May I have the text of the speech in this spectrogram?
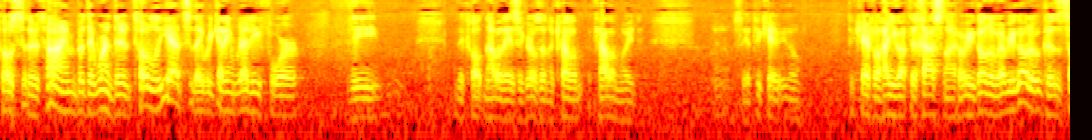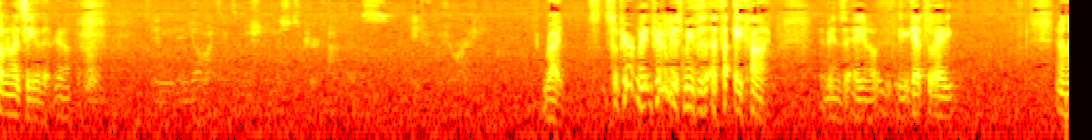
close to their time, but they weren't there totally yet. So they were getting ready for the they call it nowadays the girls on the colum, calamoid. You know, so you have to care, you know, be careful how you go to chasna, or you go to wherever you go to, because somebody might see you there. You know. In, in Yom, I think the uses pure convicts, age of majority. Right. So pyramid, pyramid means a, a time. It means a, you know you get to a. I mean,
